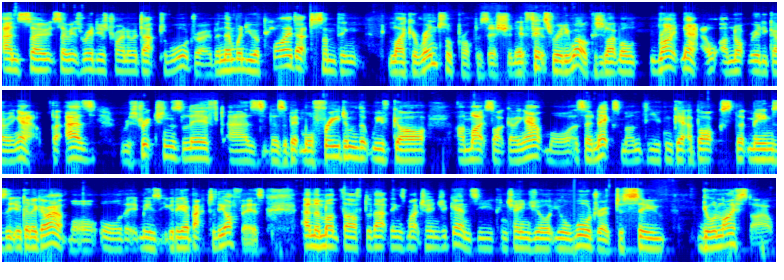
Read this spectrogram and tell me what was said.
and so so it's really just trying to adapt to wardrobe. And then when you apply that to something – like a rental proposition, it fits really well because you're like, well, right now I'm not really going out, but as restrictions lift, as there's a bit more freedom that we've got, I might start going out more. And so next month you can get a box that means that you're going to go out more, or that it means that you're going to go back to the office. And the month after that, things might change again, so you can change your your wardrobe to suit your lifestyle.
